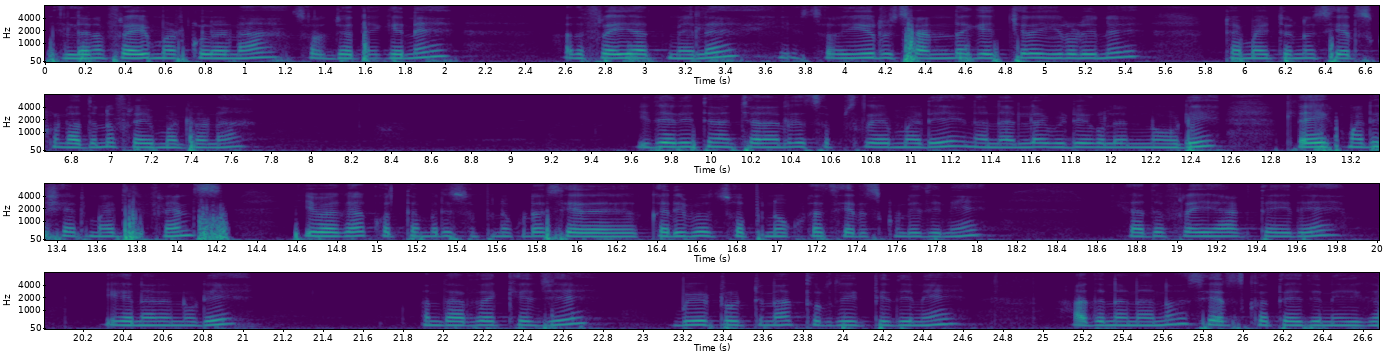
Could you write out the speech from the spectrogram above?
ಎಲ್ಲನೂ ಫ್ರೈ ಮಾಡ್ಕೊಳ್ಳೋಣ. ಸ್ವಲ್ಪ ಜೊತೆಗೇ ಅದು ಫ್ರೈ ಆದಮೇಲೆ ಸ್ವಲ್ಪ ಈರು, ಸಣ್ಣದಾಗಿ ಹೆಚ್ಚಿರೋ ಈರುಳ್ಳಿನೂ, ಟೊಮೆಟೊನೂ ಸೇರಿಸ್ಕೊಂಡು ಅದನ್ನು ಫ್ರೈ ಮಾಡೋಣ. ಇದೇ ರೀತಿ ನನ್ನ ಚಾನಲ್ಗೆ ಸಬ್ಸ್ಕ್ರೈಬ್ ಮಾಡಿ, ನನ್ನೆಲ್ಲ ವೀಡಿಯೋಗಳನ್ನು ನೋಡಿ ಲೈಕ್ ಮಾಡಿ ಶೇರ್ ಮಾಡಿ ಫ್ರೆಂಡ್ಸ್ ಇವಾಗ ಕೊತ್ತಂಬರಿ ಸೊಪ್ಪನ್ನು ಕೂಡ ಸೇ ಕರಿಬೇವು ಸೊಪ್ಪನ್ನು ಕೂಡ ಸೇರಿಸ್ಕೊಂಡಿದ್ದೀನಿ. ಈಗ ಅದು ಫ್ರೈ ಆಗ್ತಾಯಿದೆ ಈಗ ನಾನು ನೋಡಿ ಒಂದು ಅರ್ಧ ಕೆ ಜಿ ಬೀಟ್ರೂಟನ್ನ ತುರಿದು ಇಟ್ಟಿದ್ದೀನಿ. ಅದನ್ನು ನಾನು ಸೇರಿಸ್ಕೊತಾ ಇದ್ದೀನಿ ಈಗ.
